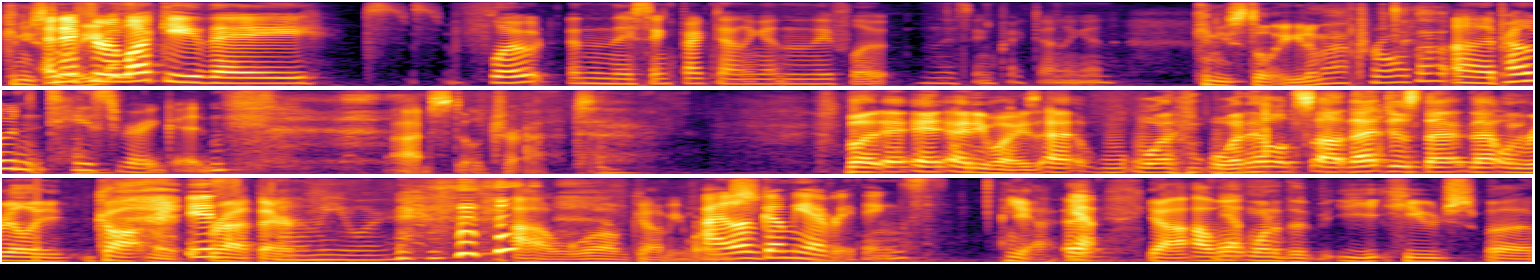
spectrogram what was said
Can you still And if eat you're them? lucky, they float and then they sink back down again, and then they float and they sink back down again. Can you still eat them after all that? Uh, they probably wouldn't taste very good. I'd still try it. But a- a- anyways, uh, what what else? Uh, that just that that one really caught me It's right there. Gummy worm. I love gummy worms. I love gummy everythings. Yeah, Yep. uh, yeah. I want Yep. one of the huge uh,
